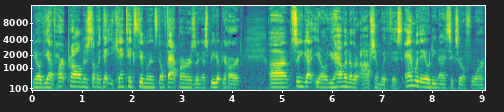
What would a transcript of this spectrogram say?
you know, if you have heart problems or stuff like that, you can't take stimulants. No fat burners; they're going to speed up your heart. Uh, so you got you know you have another option with this and with AOD 9604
